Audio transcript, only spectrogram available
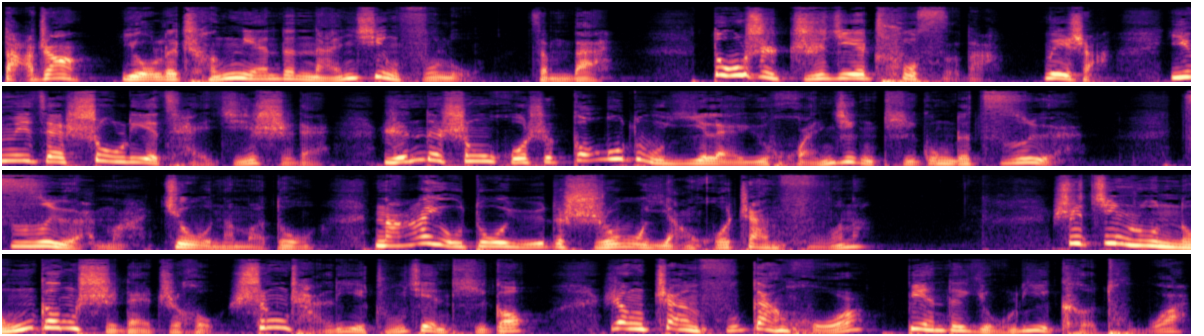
打仗有了成年的男性俘虏怎么办？都是直接处死的。为啥？因为在狩猎采集时代，人的生活是高度依赖于环境提供的资源，资源嘛就那么多，哪有多余的食物养活战俘呢？是进入农耕时代之后，生产力逐渐提高，让战俘干活变得有利可图啊，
